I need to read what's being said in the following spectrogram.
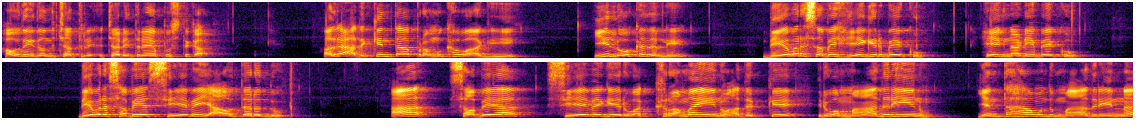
ಹೌದು, ಇದೊಂದು ಚತ್ರಿ ಚರಿತ್ರೆಯ ಪುಸ್ತಕ. ಆದರೆ ಅದಕ್ಕಿಂತ ಪ್ರಮುಖವಾಗಿ ಈ ಲೋಕದಲ್ಲಿ ದೇವರ ಸಭೆ ಹೇಗಿರಬೇಕು, ಹೇಗೆ ನಡೀಬೇಕು, ದೇವರ ಸಭೆಯ ಸೇವೆ ಯಾವ ಥರದ್ದು, ಆ ಸಭೆಯ ಸೇವೆಗೆ ಇರುವ ಕ್ರಮ ಏನು, ಅದಕ್ಕೆ ಇರುವ ಮಾದರಿ ಏನು, ಎಂತಹ ಒಂದು ಮಾದರಿಯನ್ನು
